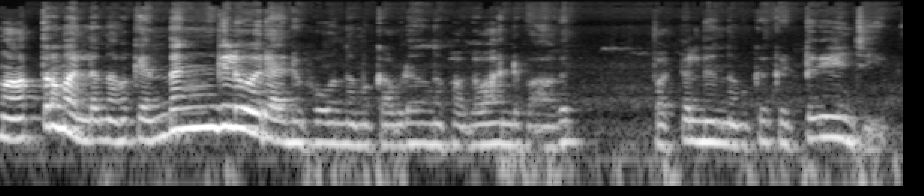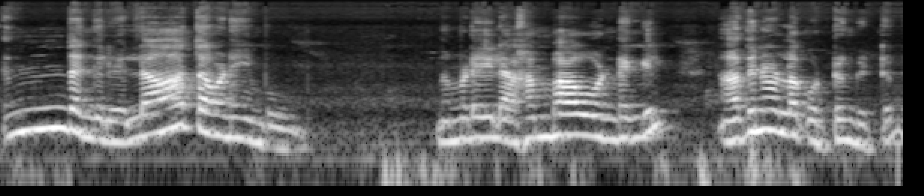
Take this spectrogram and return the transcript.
മാത്രമല്ല നമുക്ക് എന്തെങ്കിലും ഒരു അനുഭവം നമുക്ക് അവിടെ നിന്ന് ഭഗവാന്റെ ഭാഗ പക്കൽ നിന്ന് നമുക്ക് കിട്ടുകയും ചെയ്യും. എന്തെങ്കിലും എല്ലാ തവണയും പോകും. നമ്മുടെ കയ്യിൽ അഹംഭാവം ഉണ്ടെങ്കിൽ അതിനുള്ള കൊട്ടും കിട്ടും.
